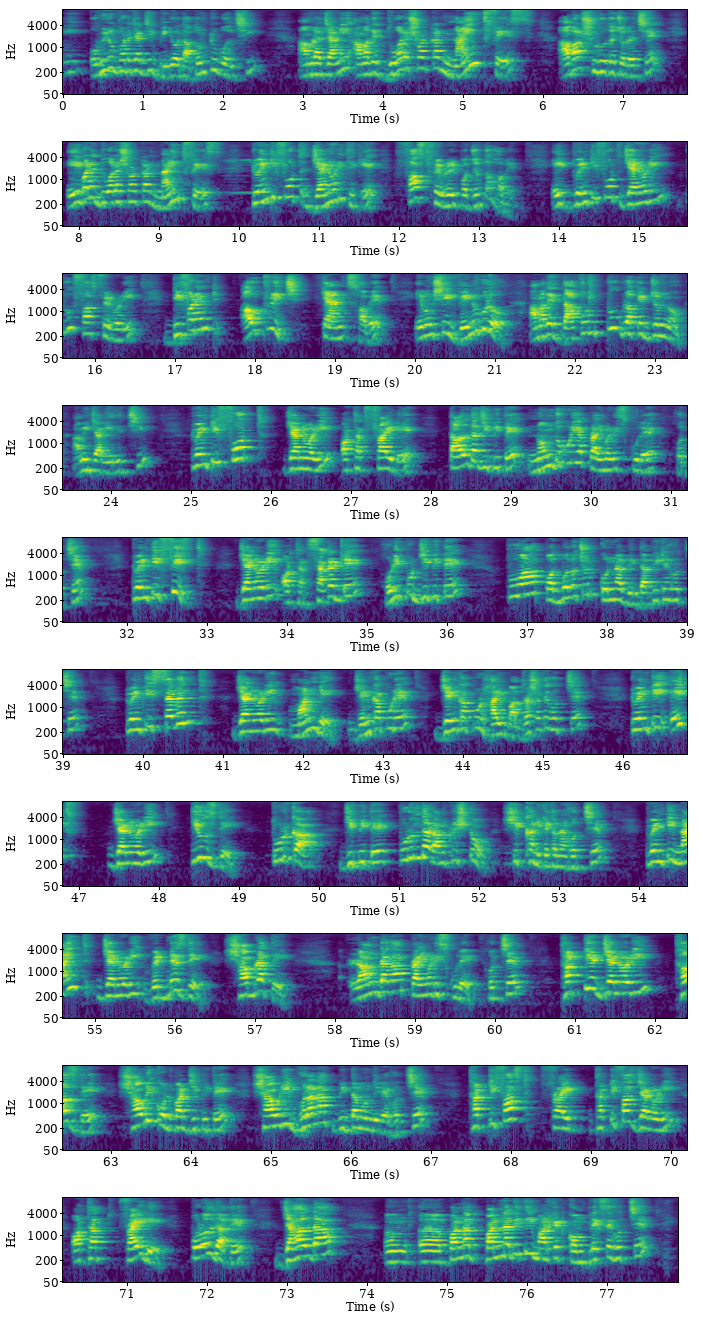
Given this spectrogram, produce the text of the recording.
আমি অভিরূপ ভট্টাচার্যের video Dantan two বলছি। আমরা জানি আমাদের দুয়ারে সরকার নাইন্থ ফেজ আবার শুরু হতে চলেছে। এইবারে Duare Sarkar ninth phase twenty fourth January থেকে ফার্স্ট ফেব্রুয়ারি পর্যন্ত হবে। এই twenty fourth January to first February different outreach camps হবে এবং সেই ভেনুগুলো আমাদের দাতন টু ব্লকের জন্য আমি জানিয়ে দিচ্ছি। টোয়েন্টি ফোর্থ জানুয়ারি অর্থাৎ ফ্রাইডে তালদা জিপিতে নন্দকুড়িয়া প্রাইমারি স্কুলে হচ্ছে টোয়েন্টি ফিফথ জানুয়ারি অর্থাৎ স্যাটারডে হরিপুর জিপিতে পুয়া পদ্মলোচন কন্যা বিদ্যাপীঠে হচ্ছে টোয়েন্টি সেভেন্থ জানুয়ারি মানডে জেনকাপুরে, জেনকাপুর হাই মাদ্রাসাতে হচ্ছে twenty eighth January Tuesday Turka জিপিতে Purunda Ramakrishna শিক্ষা নিকেতনে হচ্ছে টোয়েন্টি নাইনথ জানুয়ারি ওয়েডনেসডে সাবরাতে রাংডাঙ্গা প্রাইমারি স্কুলে হচ্ছে thirtieth January Thursday Sauri Kotbar জিপিতে Sauri Bholanath বিদ্যা মন্দিরে হচ্ছে thirty first Fri thirty first January অর্থাৎ ফ্রাইডে পোরলদাতে জাহালদা পান্না, পান্নাবিতি মার্কেট কমপ্লেক্সে হচ্ছে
